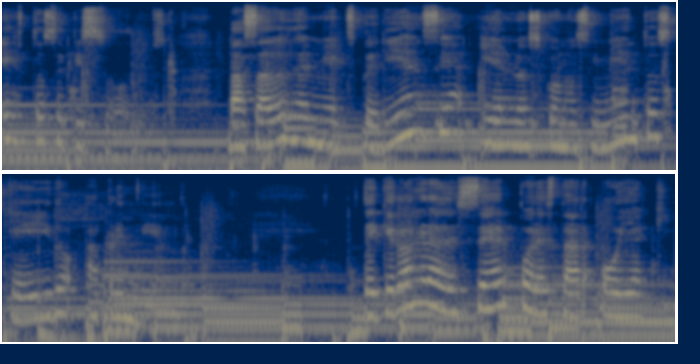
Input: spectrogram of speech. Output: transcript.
estos episodios, basados en mi experiencia y en los conocimientos que he ido aprendiendo. Te quiero agradecer por estar hoy aquí,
